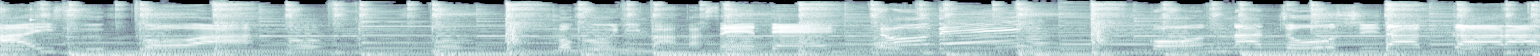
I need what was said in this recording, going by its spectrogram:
アイスコア。僕に任せて。ちょうでこんな調子だから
